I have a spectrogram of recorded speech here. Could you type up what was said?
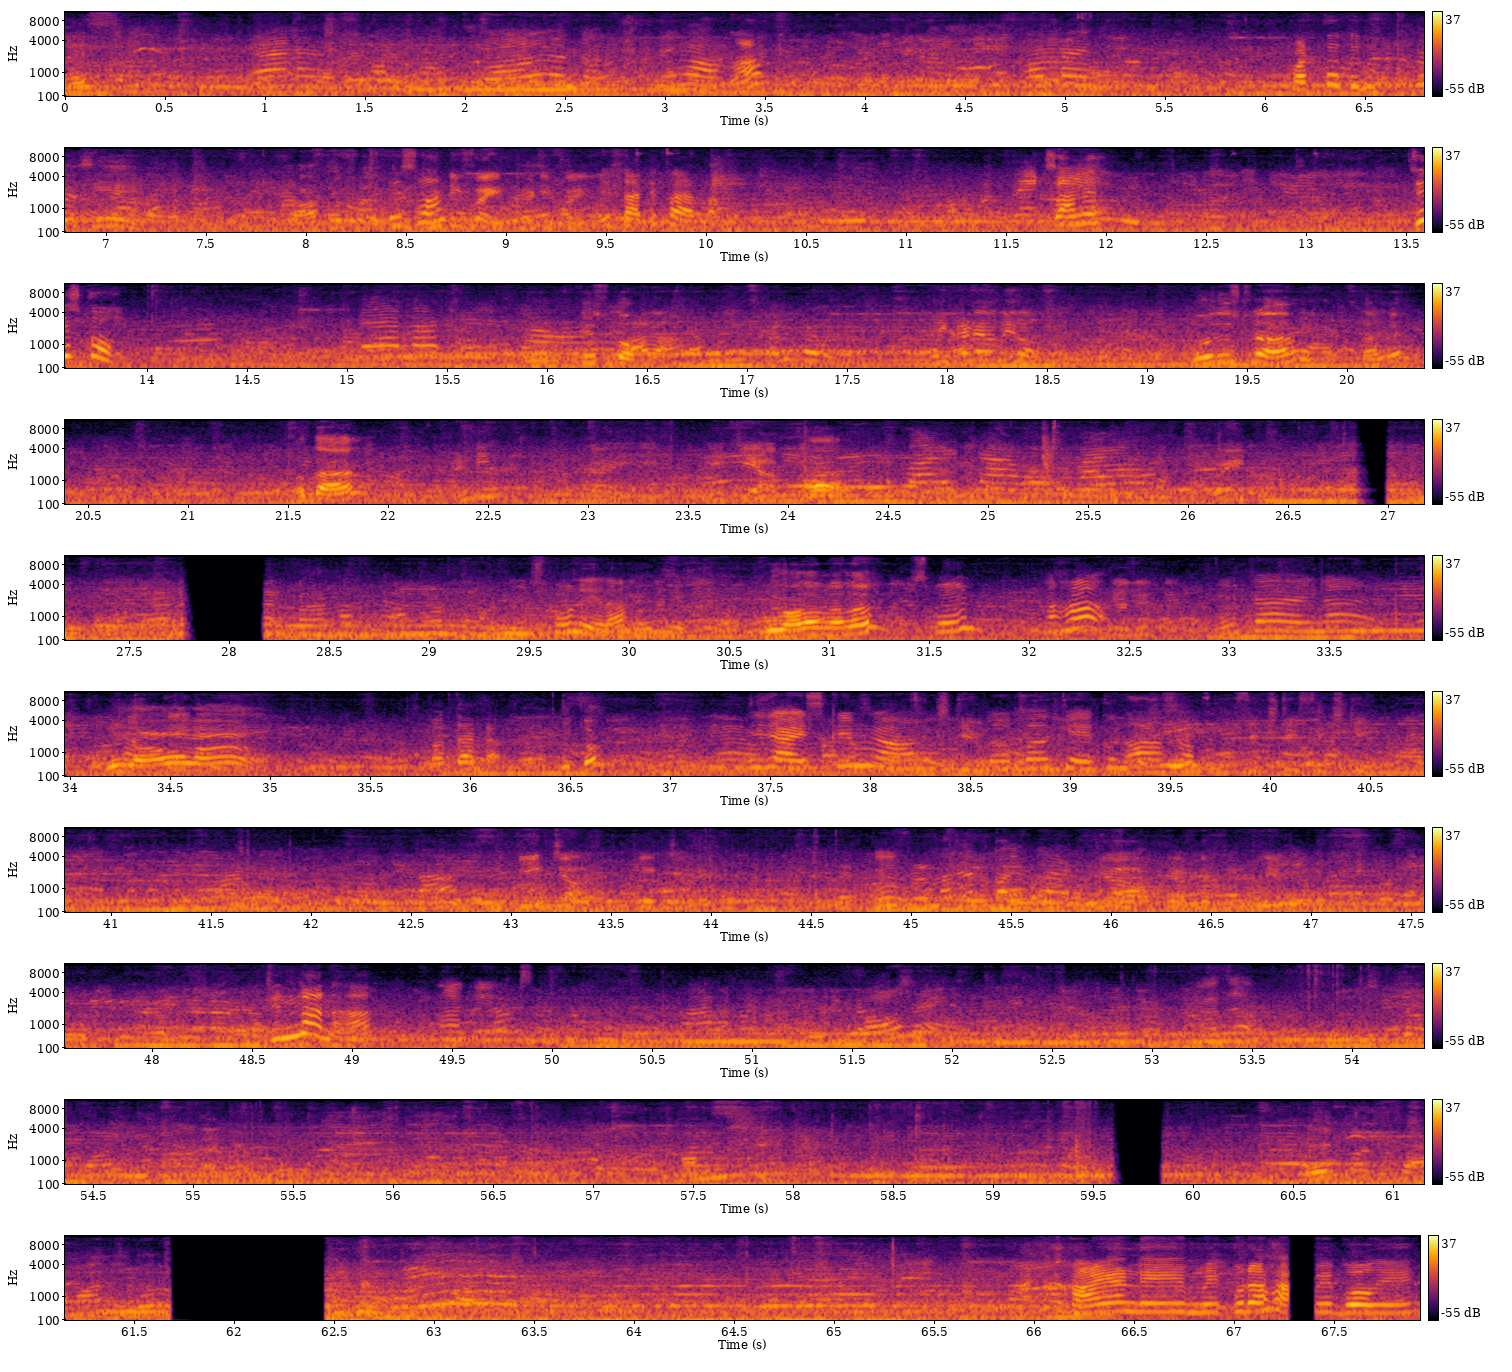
తీసుకోవాలి పట్టుకో తిను థర్టీ ఫైవ్ సానే తీసుకో. తీసుకో. నువ్వు తీసుకురా తమ్మి వద్దా? స్పూన్ ఇరా నీకు కావాలా స్పూన్? నీకు కావాలా? వద్దట. ఇది ఐస్ క్రీమ్ కావాలి లోపల కేక్ ఉంటుంది కేక్ జార్ కేక్ జార్ తిన్నానా? అది. బాగుంది? హాయ్ అండి మీకు కూడా హ్యాపీ భోగి.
